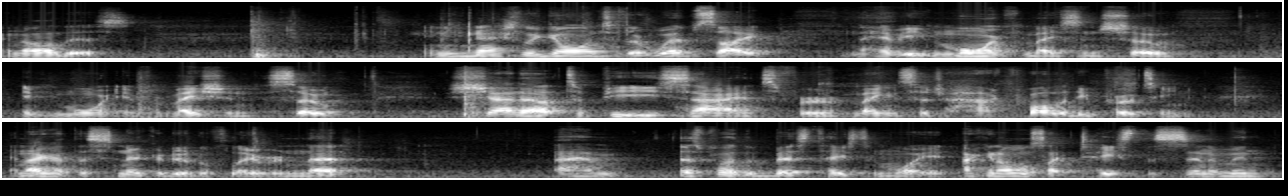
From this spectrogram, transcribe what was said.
and all this. And you can actually go onto their website and they have even more information. So even more information. So Shout out to PE Science for making such a high quality protein. And I got the snickerdoodle flavor and that I haven't that's probably the best tasting white. I can almost like taste the cinnamon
